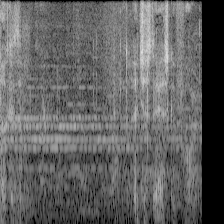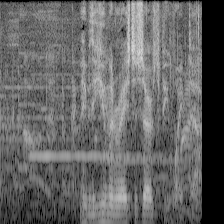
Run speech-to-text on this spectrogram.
Look at them. They're just asking for it. Maybe the human race deserves to be wiped out.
